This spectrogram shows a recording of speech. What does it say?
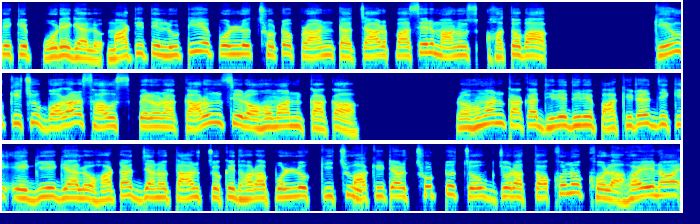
থেকে পড়ে গেল, মাটিতে লুটিয়ে পড়ল ছোট প্রাণটা। চারপাশের মানুষ হতবাক। কেউ কিছু বলার সাহস পেল না, কারণ সে রহমান কাকা। রহমান কাকা ধীরে ধীরে পাখিটার দিকে এগিয়ে গেল। হঠাৎ যেন তার চোখে ধরা পড়ল কিছু। পাখিটার ছোট্ট চোখ জোড়া তখনও খোলা। হয়ে নয়,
